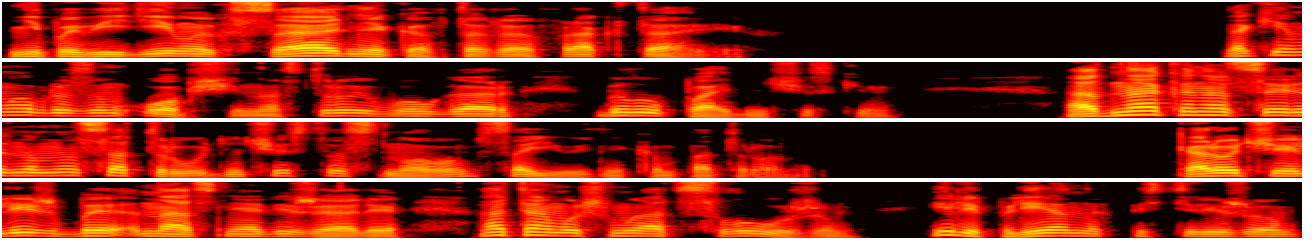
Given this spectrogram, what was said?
непобедимых всадников в фрактариях. Таким образом, общий настрой булгар был упадническим, однако нацеленным на сотрудничество с новым союзником-патроном. Короче, лишь бы нас не обижали, а там уж мы отслужим, или пленных постережем,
